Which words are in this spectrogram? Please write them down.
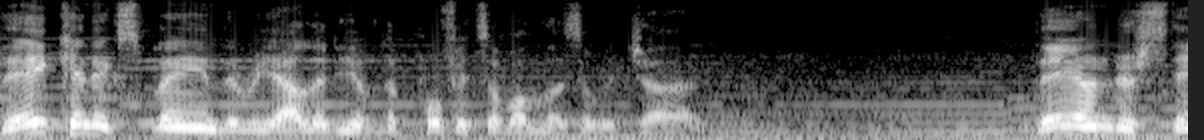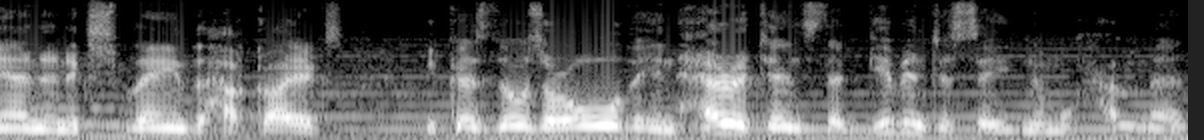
they can explain the reality of the Prophets of Allah They understand and explain the haqqaiqs because those are all the inheritance that given to Sayyidina Muhammad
